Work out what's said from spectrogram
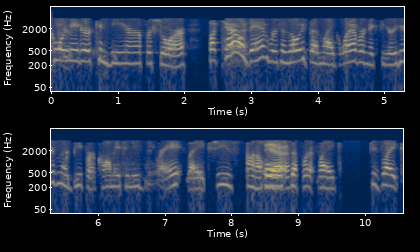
coordinator, convener for sure. But Carol. Danvers has always been like, whatever, Nick Fury. Here's my beeper. Call me if you need me. Right? Like she's on a whole Yeah. separate like. She's like,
